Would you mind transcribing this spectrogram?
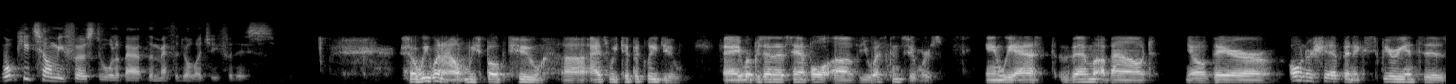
what can you tell me first of all about the methodology for this? So we went out and we spoke to, uh, as we typically do, a representative sample of U.S. consumers and we asked them about you know their ownership and experiences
